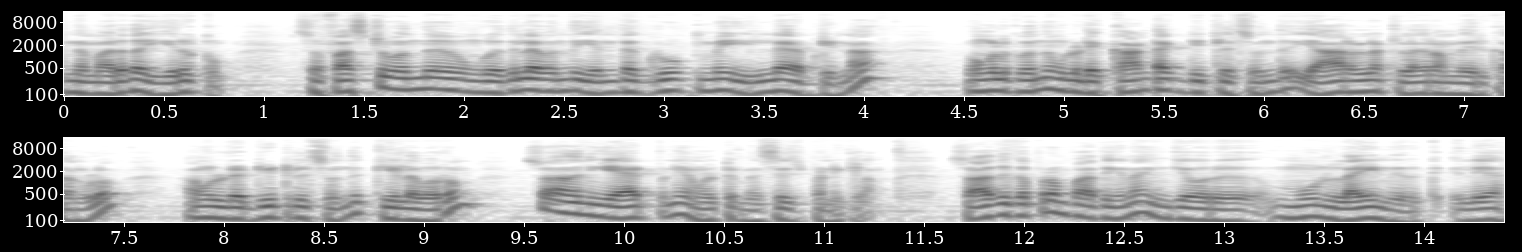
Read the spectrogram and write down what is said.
இந்த மாதிரி தான் இருக்கும். ஸோ ஃபஸ்ட்டு வந்து உங்கள் இதில் வந்து எந்த குரூப்புமே இல்லை அப்படின்னா உங்களுக்கு வந்து உங்களுடைய காண்டாக்ட் டீட்டெயில்ஸ் வந்து யாரெல்லாம் டெலகிராமில் இருக்காங்களோ அவங்களோட டீட்டெயில்ஸ் வந்து கீழே வரும். ஸோ அதை நீங்கள் ஆட் பண்ணி அவங்கள்ட்ட மெசேஜ் பண்ணிக்கலாம். ஸோ அதுக்கப்புறம் பார்த்தீங்கன்னா இங்கே ஒரு மூணு லைன் இருக்குது இல்லையா?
